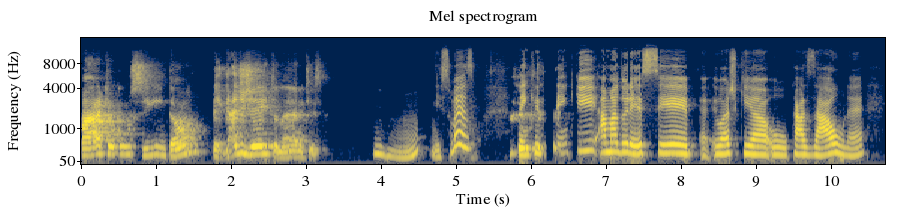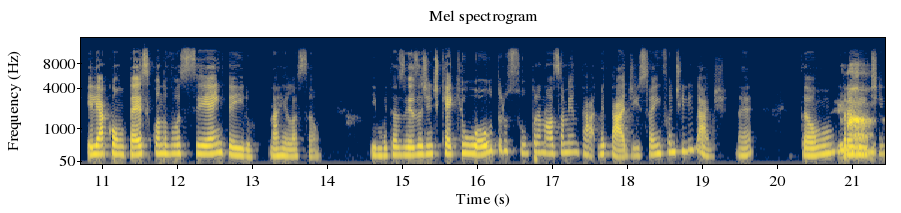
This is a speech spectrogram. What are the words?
para que eu consiga, então, pegar de jeito, né, Letícia? Uhum, isso mesmo. Tem que, tem que amadurecer. Eu acho que a, o casal, né? Ele acontece quando você é inteiro na relação. E muitas vezes a gente quer que o outro supra a nossa metade. Isso é infantilidade, né? Então, pra gente.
